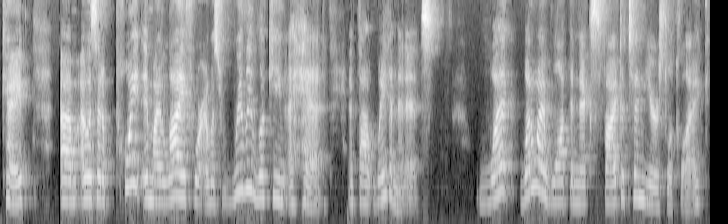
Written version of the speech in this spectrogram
okay um, i was at a point in my life where i was really looking ahead and thought wait a minute what what do i want the next five to ten years look like?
